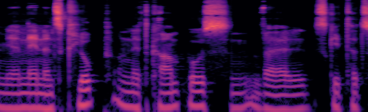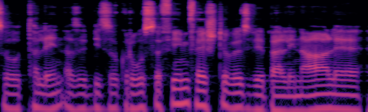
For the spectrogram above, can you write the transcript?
Wir nennen es Club und nicht Campus, weil es gibt halt so Talent, also bei so großen Filmfestivals wie Berlinale,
